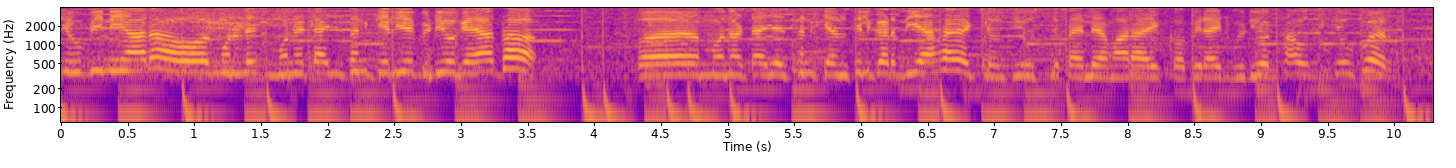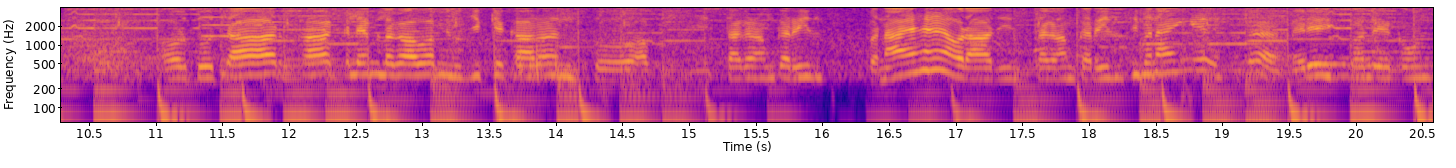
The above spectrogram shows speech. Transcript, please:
व्यू भी नहीं आ रहा और मोनेटाइजेशन के लिए वीडियो गया था। पर मोनेटाइजेशन कैंसिल कर दिया है, क्योंकि उससे पहले हमारा एक कॉपीराइट वीडियो था उसके ऊपर। और दो चार था क्लेम लगा हुआ म्यूज़िक के कारण तो अब इंस्टाग्राम का रील्स बनाए हैं और आज इंस्टाग्राम का रील्स ही बनाएँगे। मेरे इस वाले अकाउंट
